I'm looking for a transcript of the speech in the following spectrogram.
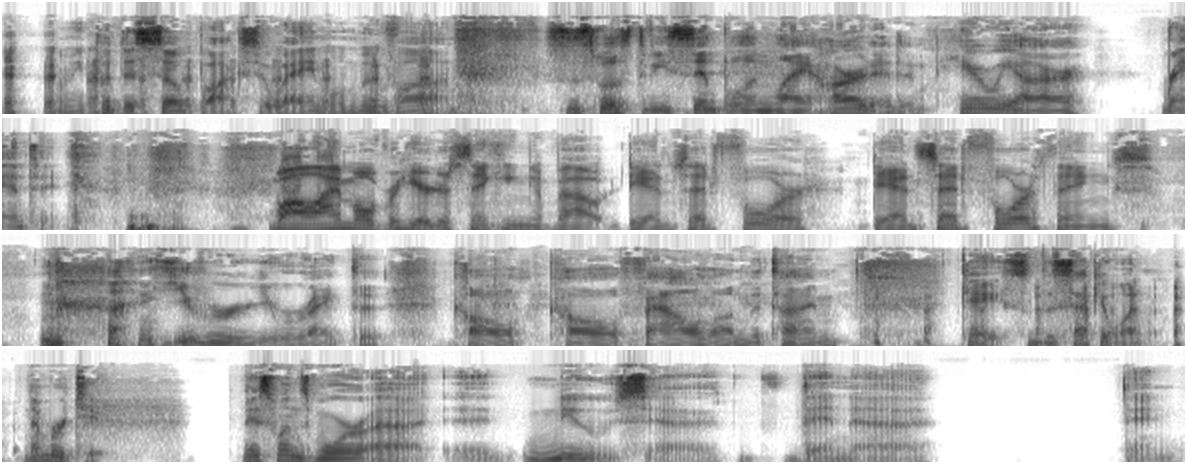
let me put the soapbox away and we'll move on. this is supposed to be simple and lighthearted, and here we are ranting. While I'm over here just thinking about Dan said four. Dan said four things. you were you were right to call call foul on the time. Okay, so the second one, number two. This one's more uh, news uh, than uh, than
